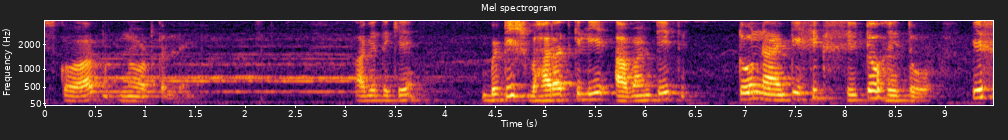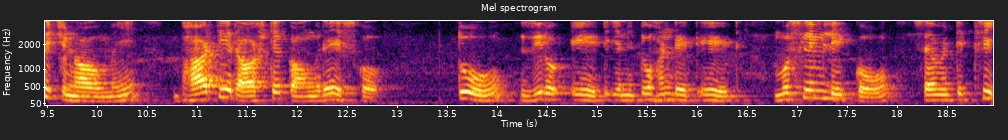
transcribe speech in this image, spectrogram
इसको आप नोट कर लें आगे देखिए। ब्रिटिश भारत के लिए आवंटित टू नाइन्टी सिक्स सीटों हेतु तो इस चुनाव में भारतीय राष्ट्रीय कांग्रेस को टू ज़ीरो एट यानी two hundred eight Muslim League को सेवेंटी थ्री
